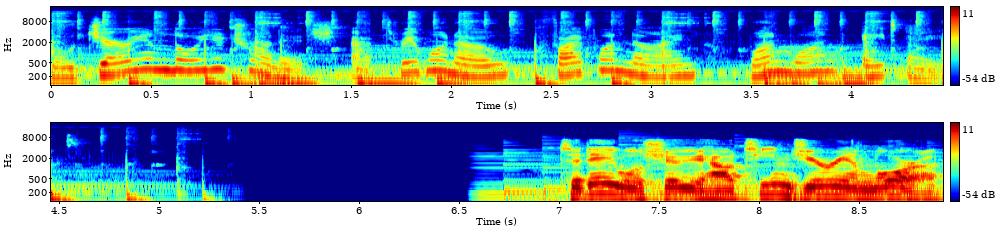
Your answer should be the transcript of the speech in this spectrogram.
call Jerry and Laura Yutronich at 310-519-1188. Today we'll show you how Team Jerry and Laura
